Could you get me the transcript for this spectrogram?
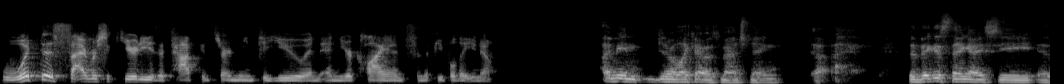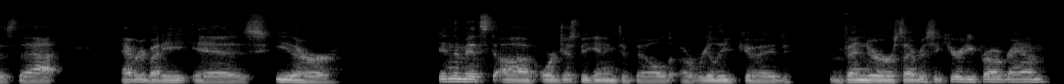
What does cybersecurity as a top concern mean to you and, and your clients and the people that you know? I mean, you know, like I was mentioning, uh, the biggest thing I see is that everybody is either in the midst of or just beginning to build a really good vendor cybersecurity program.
